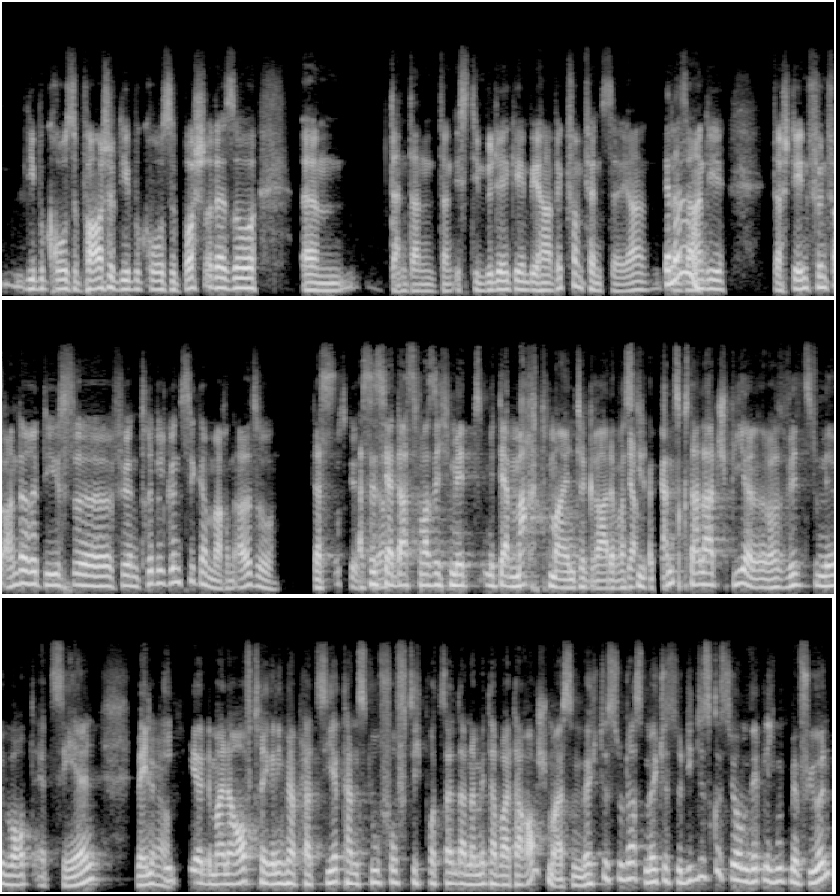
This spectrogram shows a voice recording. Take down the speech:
liebe große Porsche, liebe große Bosch oder so, ähm, dann, dann, dann ist die Müller GmbH weg vom Fenster, ja. Genau. Da sagen die, da stehen fünf andere, die es äh, für ein Drittel günstiger machen. Also, das, das ist ja. ja. das, was ich mit, mit der Macht meinte gerade, was ja. die da ganz knallhart spielen. Was willst du mir überhaupt erzählen? Wenn genau. ich hier meine Aufträge nicht mehr platziere, kannst du 50 Prozent deiner Mitarbeiter rausschmeißen. Möchtest du das? Möchtest du die Diskussion wirklich mit mir führen?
